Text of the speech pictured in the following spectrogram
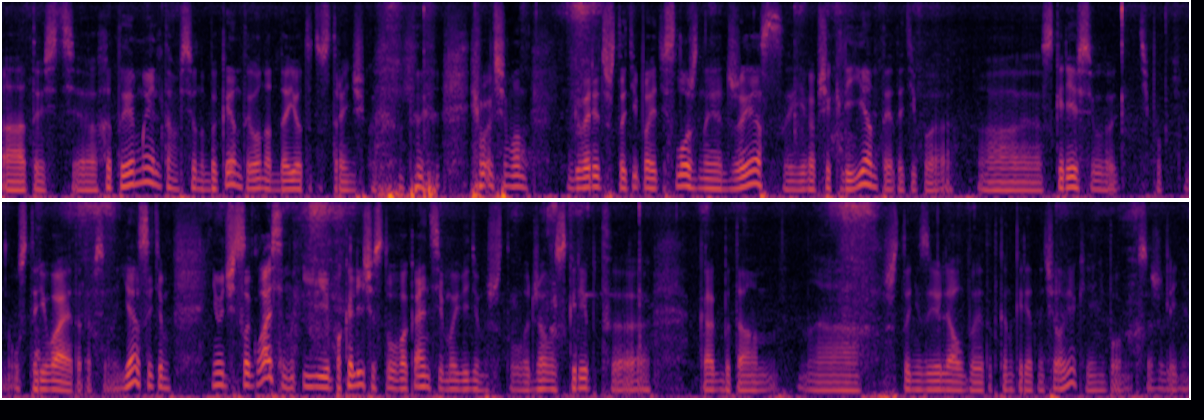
А, то есть э, HTML, там все на бэкэнд, и он отдает эту страничку. и, в общем, он говорит, что, типа, эти сложные JS и вообще клиенты, это, типа, э, скорее всего, типа, устаревает это все. Я с этим не очень согласен, и по количеству вакансий мы видим, что JavaScript э, как бы там, э, что не заявлял бы этот конкретный человек, я не помню, к сожалению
